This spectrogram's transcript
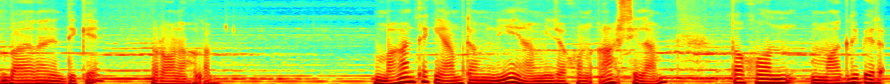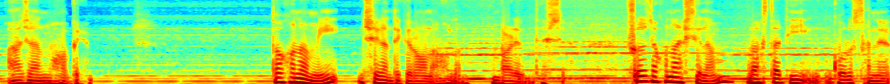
বাগানের দিকে রওনা হলাম। বাগান থেকে আমটাম নিয়ে আমি যখন আসছিলাম, তখন মাগরিবের আজান হবে। তখন আমি সেখান থেকে রওনা হলাম বাড়ির উদ্দেশ্যে। সোজা যখন আসছিলাম, রাস্তাটি গোরস্থানের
